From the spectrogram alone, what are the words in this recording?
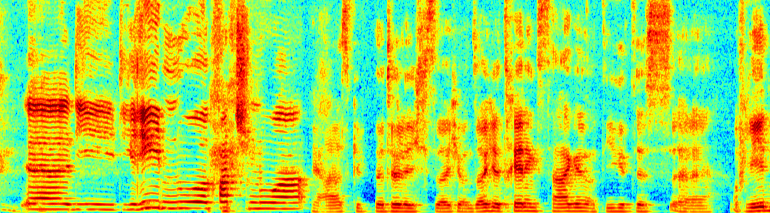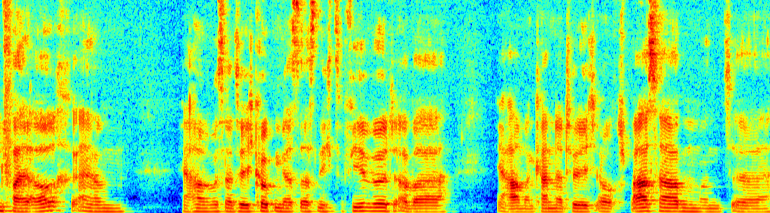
äh, die, die reden nur, quatschen nur. Ja, es gibt natürlich solche und solche Trainingstage und die gibt es äh, auf jeden Fall auch. Ähm, ja, man muss natürlich gucken, dass das nicht zu viel wird, aber ja, man kann natürlich auch Spaß haben und äh,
